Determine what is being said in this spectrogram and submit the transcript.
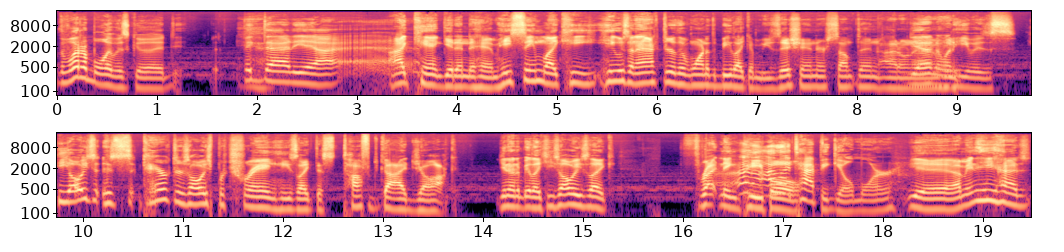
The Water Boy was good. Big Daddy, yeah. I can't get into him. He seemed like he he was an actor that wanted to be like a musician or something. I don't know. yeah, I don't know what he was. he always his character's always portraying he's like this tough guy jock. You know what I mean? Like he's always like threatening I- people. I, liked Happy Gilmore. yeah, I mean he had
